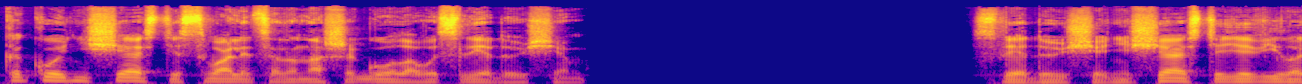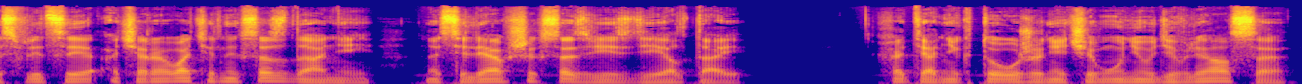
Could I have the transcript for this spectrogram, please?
какое несчастье свалится на наши головы следующим. Следующее несчастье явилось в лице очаровательных созданий, населявших созвездие Алтай. Хотя никто уже ничему не удивлялся,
